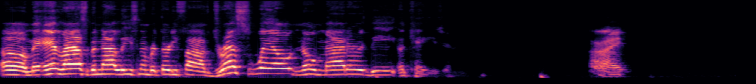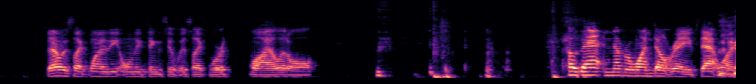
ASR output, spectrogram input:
Oh man, and last but not least, number 35, dress well no matter the occasion. All right. That was like one of the only things that was like worthwhile at all. oh, that and number one, don't rape. That one.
